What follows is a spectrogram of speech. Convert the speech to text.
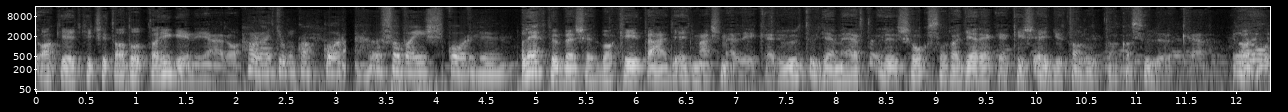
aki egy kicsit adott a higiéniára. Haladjunk akkor, a szoba is korhű. A legtöbb esetben a két ágy egymás mellé került, ugye, mert sokszor a gyerekek is együtt aludtak a szülőkkel. Jó, a,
